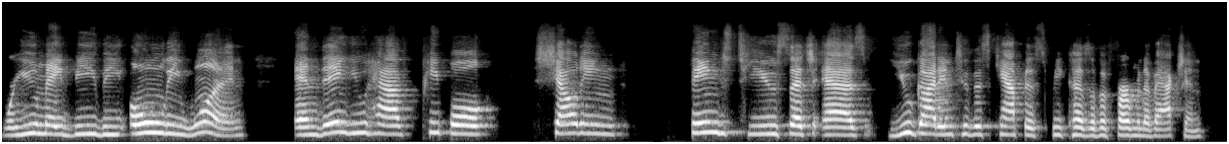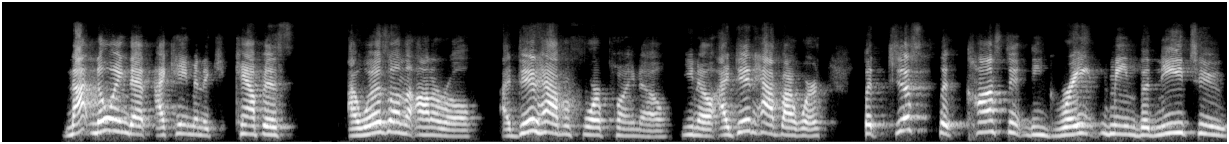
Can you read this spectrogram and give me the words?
where you may be the only one and then you have people shouting things to you such as you got into this campus because of affirmative action. Not knowing that i came into campus i was on the honor roll I did have a 4.0, you know, I did have my worth, but just the constant degrade, I mean, the need to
